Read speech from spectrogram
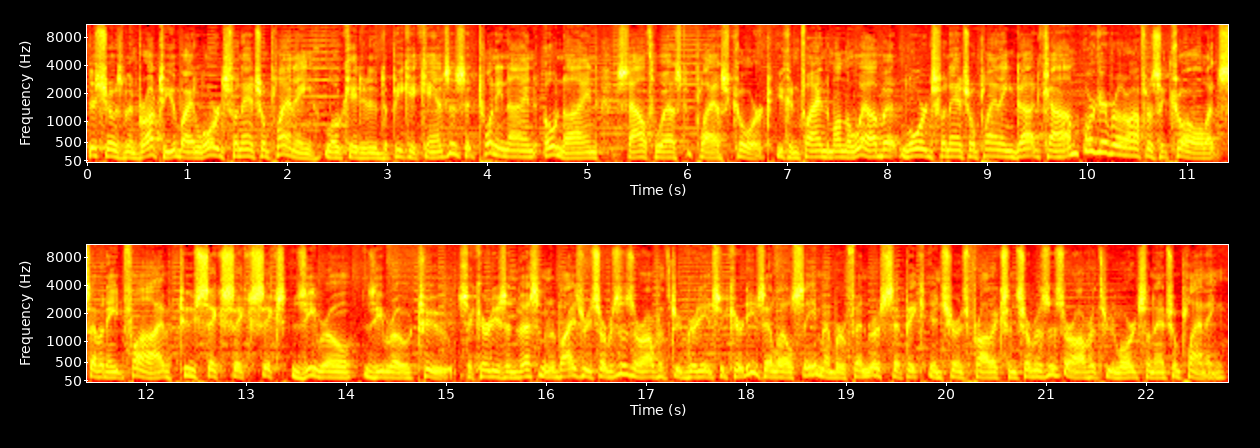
This show has been brought to you by Lord's Financial Planning, located in Topeka, Kansas at 2909 Southwest Plass Court. You can find them on the web at lordsfinancialplanning.com or give our office a call at 785 266 6002. Securities investment advisory services are offered through Gradient Securities, LLC, member FINRA, SIPC. Insurance products and services are offered through Lord's Financial Planning.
